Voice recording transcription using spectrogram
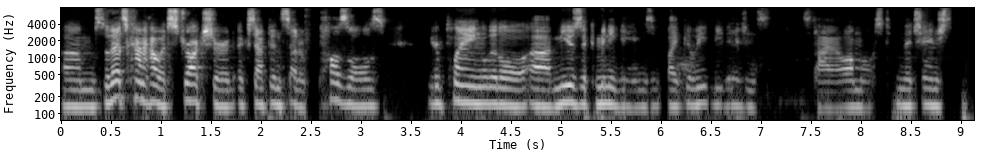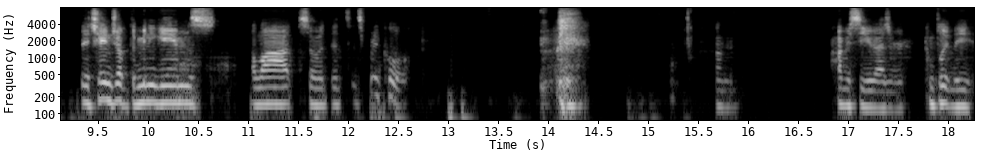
Um, so that's kind of how it's structured, except instead of puzzles, you're playing little uh, music mini games like Elite Beat Agents style almost, and they change they change up the mini games a lot, so it, it's it's pretty cool. um, obviously, you guys are completely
